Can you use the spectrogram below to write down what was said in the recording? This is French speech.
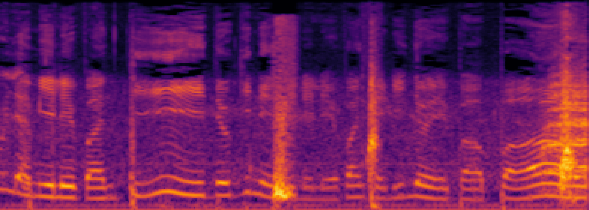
Hola mi elefantito, ¿quién es el elefante lindo de papá?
